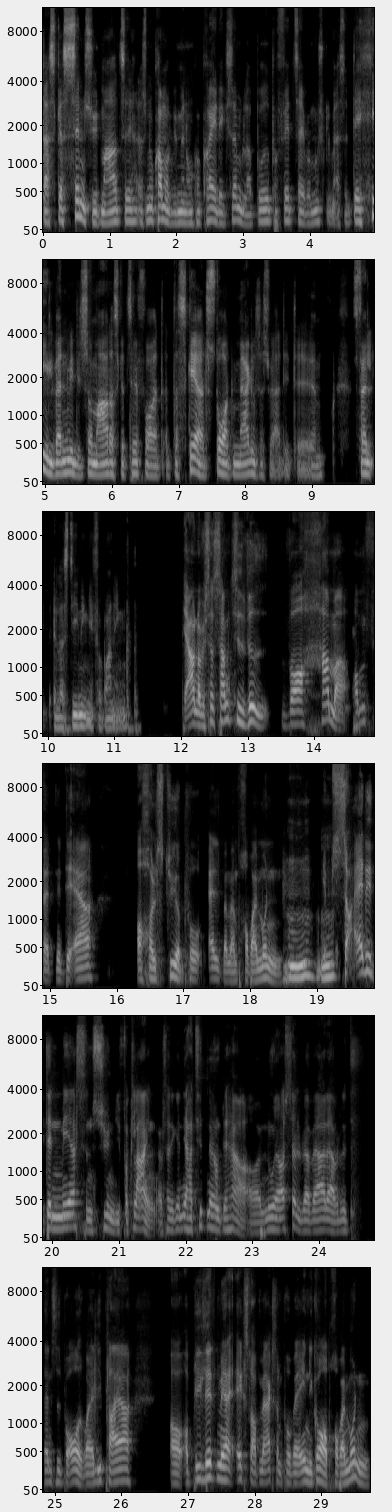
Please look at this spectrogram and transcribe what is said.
der skal sindssygt meget til. Altså nu kommer vi med nogle konkrete eksempler, både på fedttab og muskelmasse. Det er helt vanvittigt så meget, der skal til for, at, at der sker et stort mærkelsesværdigt øh, fald eller stigning i forbrændingen. Ja, og når vi så samtidig ved, hvor hammer omfattende det er at holde styr på alt, hvad man propper i munden, mm, mm. Jamen, så er det den mere sandsynlige forklaring. Altså igen, jeg har tit nævnt det her, og nu er jeg også selv ved at være der ved den tid på året, hvor jeg lige plejer at, at blive lidt mere ekstra opmærksom på, hvad jeg egentlig går og propper i munden,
